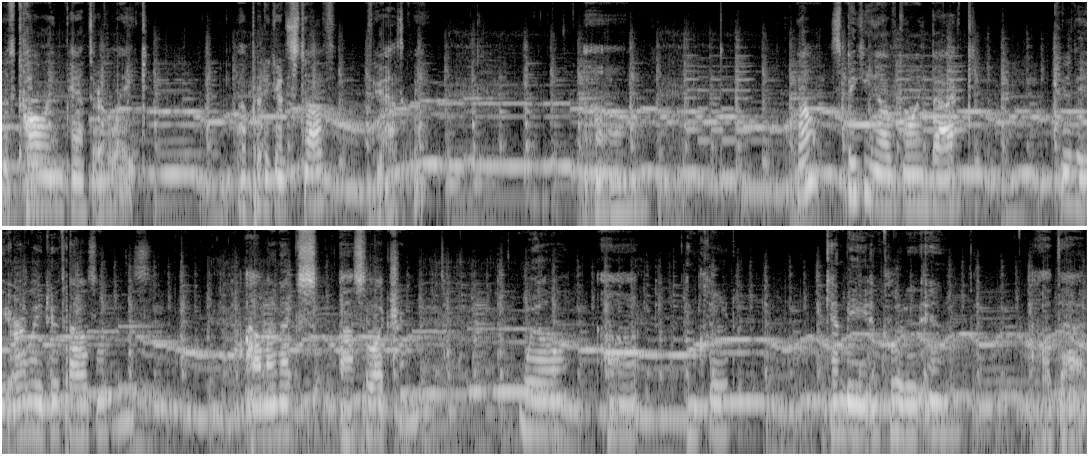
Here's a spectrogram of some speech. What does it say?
with Calling Panther Lake. Uh, pretty good stuff, if you ask me. Um, well, speaking of going back to the early 2000s, uh, my next uh, selection will be included in uh, that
